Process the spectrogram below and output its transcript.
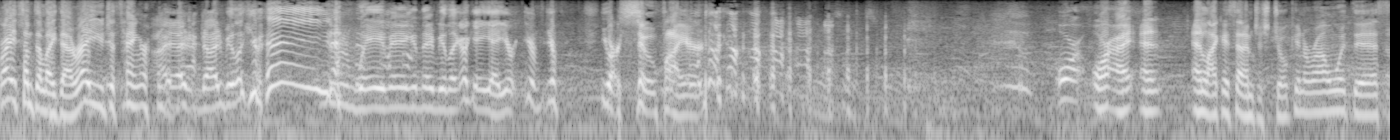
right, something like that, right? You just hang around. I, I'd, I'd be like, hey, and waving, and they'd be like, okay, yeah, you're you're you're you are so fired. or or I and and like I said, I'm just joking around with this.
